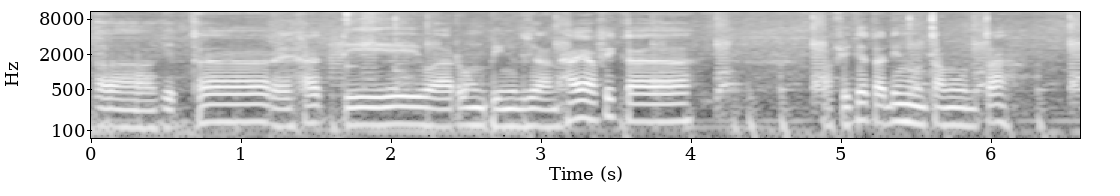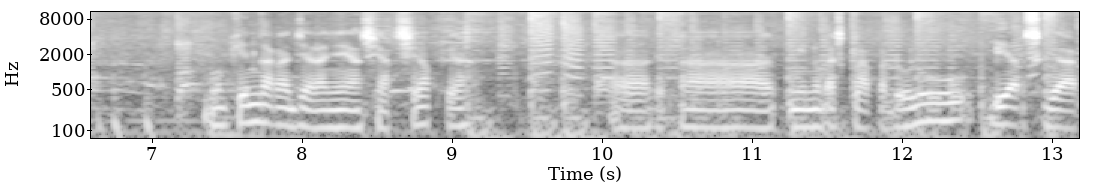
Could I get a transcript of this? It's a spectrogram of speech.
Uh, kita rehat di warung pinggir jalan. Hai Afika. Afika tadi muntah-muntah. Mungkin karena jalannya yang siak-siak ya. Uh, kita minum es kelapa dulu biar segar.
